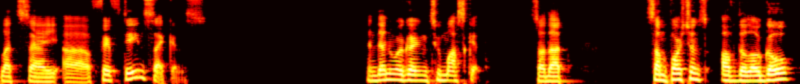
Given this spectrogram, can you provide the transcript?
let's say, uh, 15 seconds. And then we're going to mask it so that some portions of the logo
